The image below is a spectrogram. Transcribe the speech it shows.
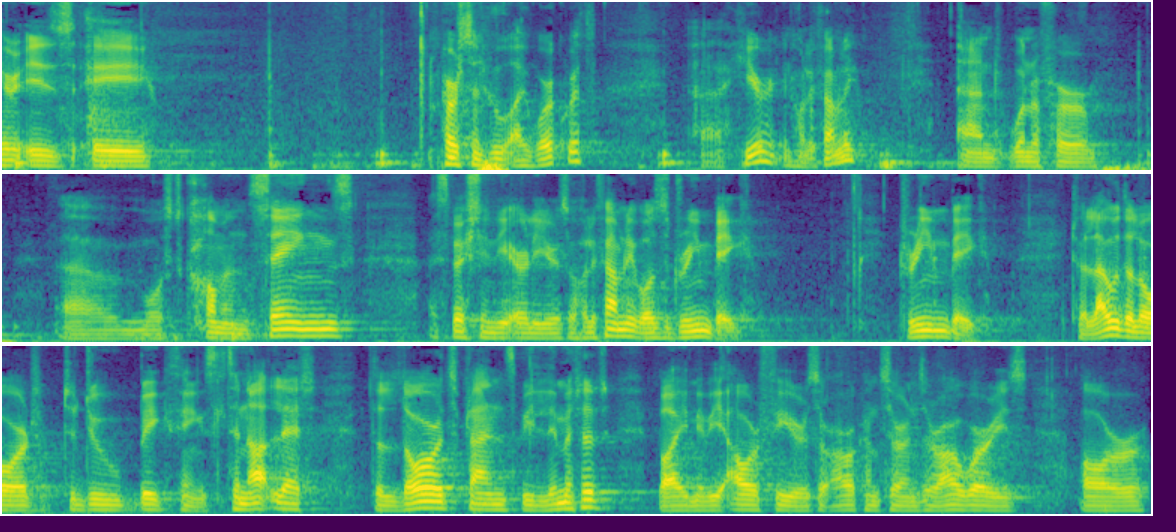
there is a person who I work with uh, here in Holy Family, and one of her uh, most common sayings, especially in the early years of Holy Family, was dream big. Dream big. To allow the Lord to do big things, to not let the Lord's plans be limited by maybe our fears or our concerns or our worries or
